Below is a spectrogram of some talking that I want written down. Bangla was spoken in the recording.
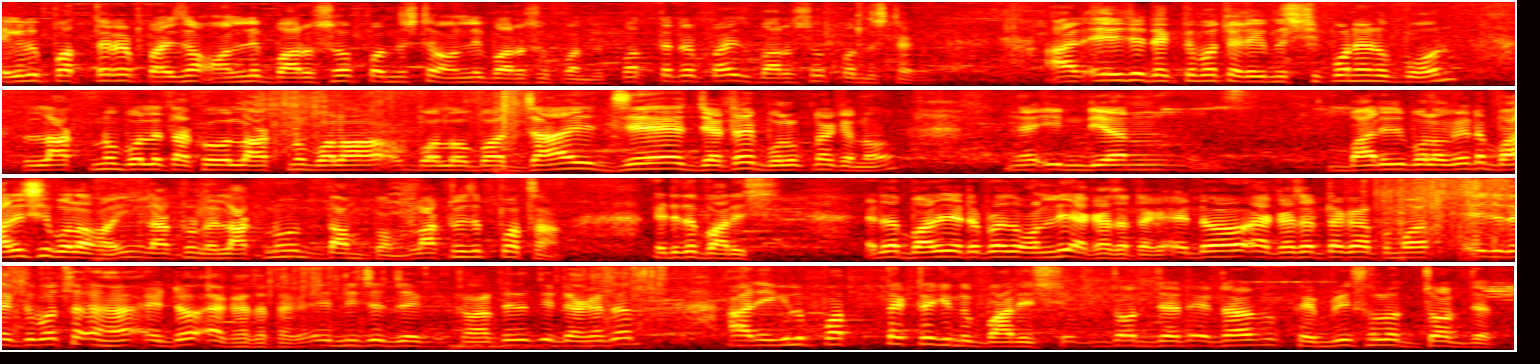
এগুলি প্রত্যেকটার প্রাইস অনলি বারোশো পঞ্চাশ টাকা অনলি বারোশো পঞ্চাশ। প্রত্যেকটার প্রাইস বারোশো পঞ্চাশ টাকা। আর এই যে দেখতে পাচ্ছ, এটা কিন্তু শিপনের উপর। লাকনো বলে তাকে, লাকনো বলা, বলো বা যাই যে যেটাই বলুক না কেন ইন্ডিয়ান বাড়ির বলা এটা বারিশই বলা হয়, লাকনো নয় লাকনোর দাম কম। লাকনো হচ্ছে পচা, এটাতে বারিশ। এটা বাড়ি এটা প্রায় অনলি এক হাজার টাকা। এটাও এক হাজার টাকা তোমার, এই যে দেখতে পাচ্ছ হ্যাঁ এটাও এক হাজার টাকা। এর নিচে যে কালারটি দিচ্ছি এটা এক হাজার। আর এগুলো প্রত্যেকটা কিন্তু বারিশ। জর্জেট, এটার ফেব্রিক্স হলো জর্জেট।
